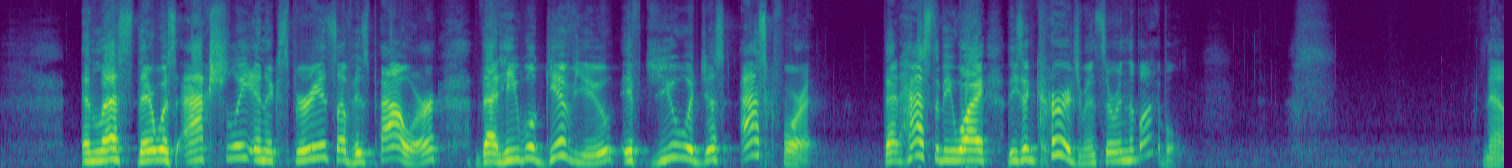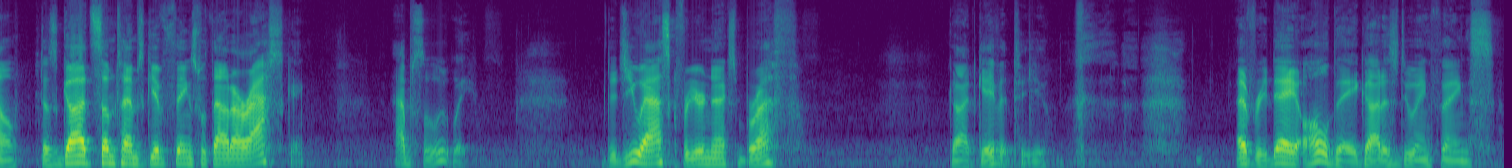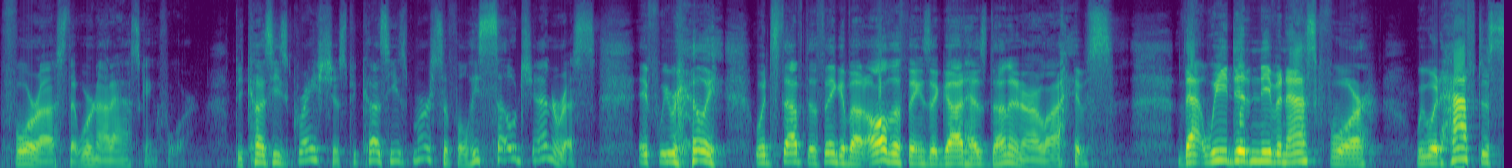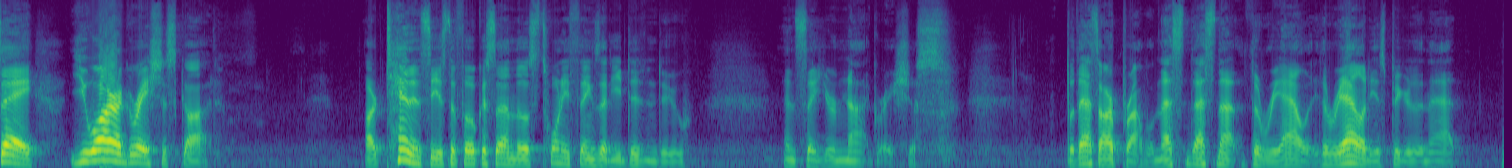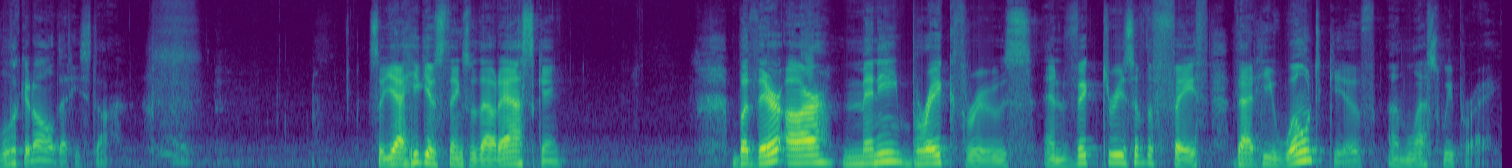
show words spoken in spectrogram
Unless there was actually an experience of His power that He will give you if you would just ask for it. That has to be why these encouragements are in the Bible. Now, does God sometimes give things without our asking? Absolutely. Did you ask for your next breath? God gave it to you. Every day, all day, God is doing things for us that we're not asking for because he's gracious, because he's merciful. He's so generous. If we really would stop to think about all the things that God has done in our lives that we didn't even ask for, we would have to say, You are a gracious God. Our tendency is to focus on those 20 things that he didn't do and say, You're not gracious. But that's our problem. That's, that's not the reality. The reality is bigger than that. Look at all that he's done. So, yeah, he gives things without asking. But there are many breakthroughs and victories of the faith that he won't give unless we pray.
